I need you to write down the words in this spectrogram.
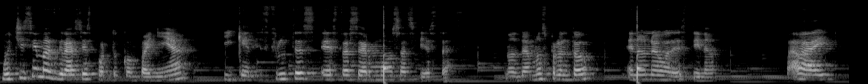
Muchísimas gracias por tu compañía y que disfrutes estas hermosas fiestas. Nos vemos pronto en un nuevo destino. Bye bye.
